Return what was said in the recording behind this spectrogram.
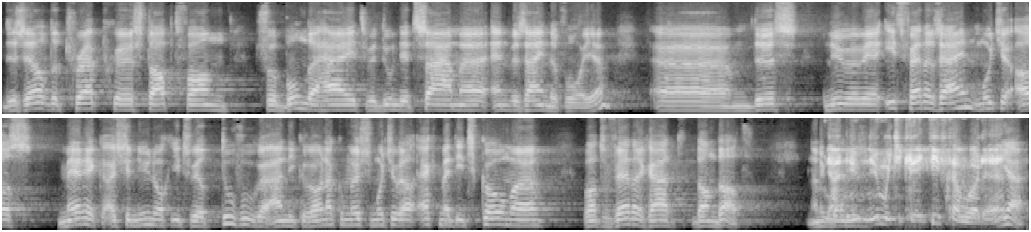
dezelfde trap gestapt van verbondenheid. We doen dit samen en we zijn er voor je. Uh, dus nu we weer iets verder zijn, moet je als merk, als je nu nog iets wilt toevoegen aan die coronacommercial, moet je wel echt met iets komen wat verder gaat dan dat. En ja, nu, nu moet je creatief gaan worden, hè? Ja,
